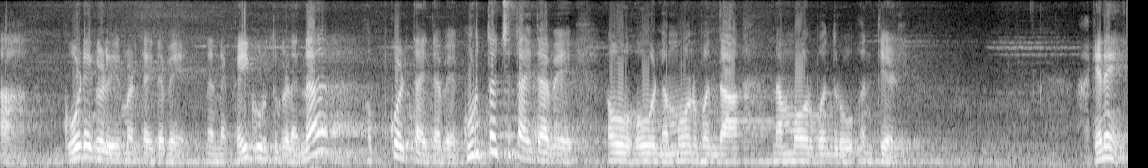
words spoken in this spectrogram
ಆ ಗೋಡೆಗಳು ಏನು ಮಾಡ್ತಾ ಇದ್ದಾವೆ? ನನ್ನ ಕೈಗುರುತುಗಳನ್ನು ಅಪ್ಕೊಳ್ತಾ ಇದ್ದಾವೆ, ಗುರುತಚ್ಚುತ್ತಾ ಇದ್ದಾವೆ. ಓಹೋ ನಮ್ಮವನು ಬಂದ, ನಮ್ಮವ್ರು ಬಂದರು ಅಂತೇಳಿ. ಹಾಗೇನೇ?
